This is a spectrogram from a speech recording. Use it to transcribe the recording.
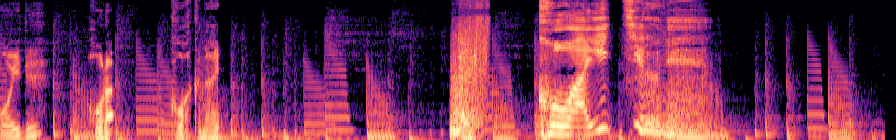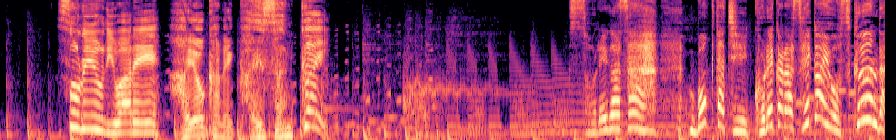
おいで。ほら怖くない？怖いっちゅうねん。それより我はよ金返さんかい。それがさ僕たちこれから世界を救うんだ。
